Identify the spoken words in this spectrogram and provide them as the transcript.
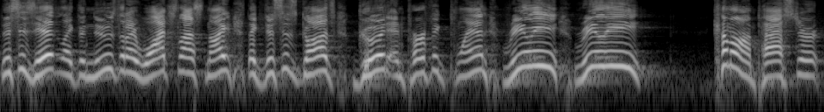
this is it. Like the news that I watched last night, like this is God's good and perfect plan. Really? Really? Come on, Pastor.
